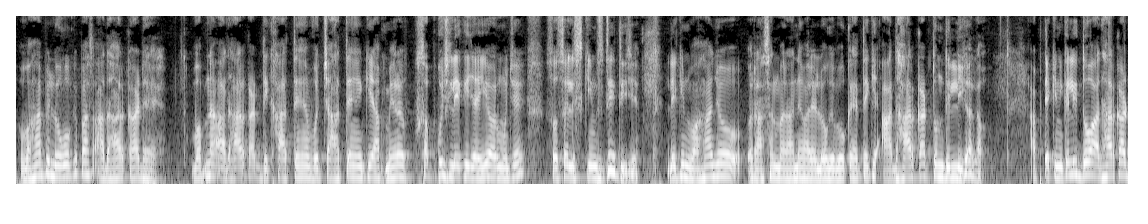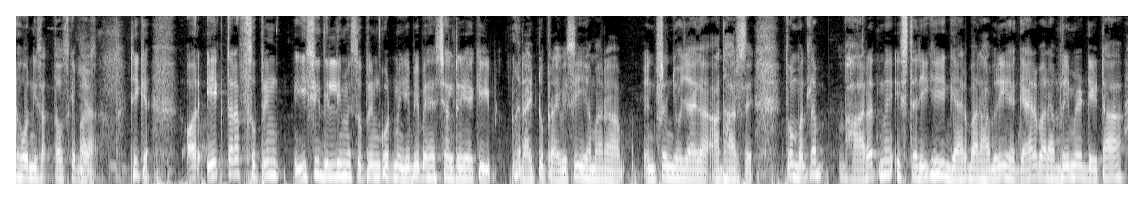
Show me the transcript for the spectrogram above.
वहाँ पे लोगों के पास आधार कार्ड है। वो अपना आधार कार्ड दिखाते हैं वो चाहते हैं कि आप मेरा सब कुछ लेके जाइए और मुझे सोशल स्कीम्स दे दीजिए। लेकिन वहाँ जो राशन बनाने वाले लोग हैं वो कहते हैं कि आधार कार्ड तुम दिल्ली का लाओ। अब टेक्निकली दो आधार कार्ड हो नहीं सकता उसके पास। ठीक है? और एक तरफ़ सुप्रीम इसी दिल्ली में सुप्रीम कोर्ट में ये भी बहस चल रही है कि राइट टू प्राइवेसी हमारा इन्फ्रिंज हो जाएगा आधार से। तो मतलब भारत में इस तरीके की गैर बराबरी है। गैर बराबरी में डेटा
